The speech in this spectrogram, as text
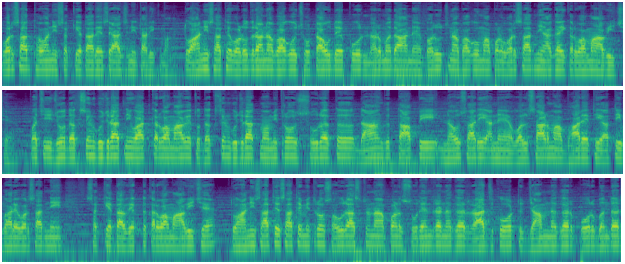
વરસાદ થવાની શક્યતા રહેશે આજની તારીખમાં. તો આની સાથે વડોદરાના ભાગો છોટાઉદેપુર, નર્મદા અને ભરૂચના ભાગોમાં પણ વરસાદની આગાહી કરવામાં આવી છે. પછી જો દક્ષિણ ગુજરાતની વાત કરવામાં આવે તો દક્ષિણ ગુજરાતમાં મિત્રો સુરત, ડાંગ, તાપી, નવસારી અને વલસાડમાં ભારેથી અતિ ભારે વરસાદની શક્યતા વ્યક્ત કરવામાં આવી છે. તો આની સાથે સાથે મિત્રો સૌરાષ્ટ્રના પણ સુરેન્દ્રનગર, રાજકોટ, જામનગર, પોરબંદર,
